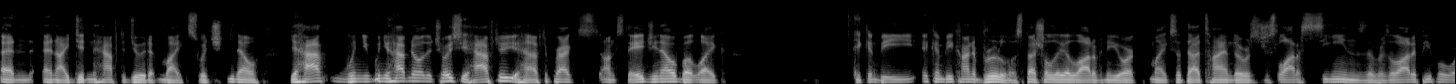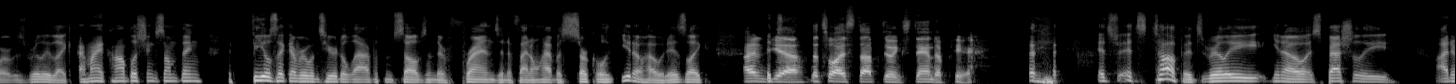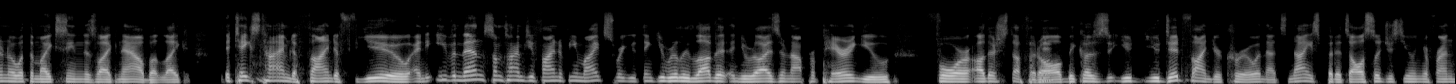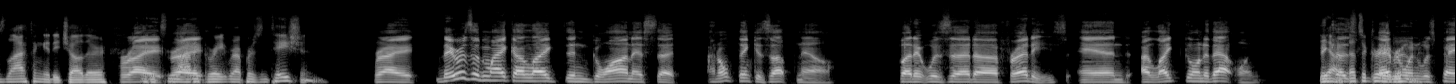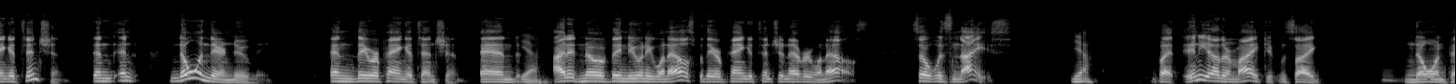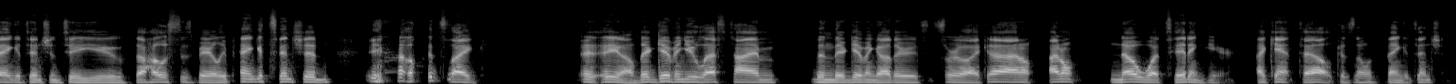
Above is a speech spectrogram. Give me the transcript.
and and I didn't have to do it at mics, which you know you have when you when you have no other choice, you have to you have to practice on stage, you know. But like it can be it can be kind of brutal, especially a lot of New York mics at that time. There was just a lot of scenes. There was a lot of people where it was really like, am I accomplishing something? It feels like everyone's here to laugh at themselves and their friends. And if I don't have a circle, you know how it is. Like And yeah, that's why I stopped doing stand up here. it's it's tough. It's really, you know, especially I don't know what the mic scene is like now, but like it takes time to find a few. And even then, sometimes you find a few mics where you think you really love it and you realize they're not preparing you for other stuff at Mhm. all because you you did find your crew and that's nice, but it's also just you and your friends laughing at each other. Right, it's not a great representation. right. There was a mic I liked in Gowanus that I don't think is up now, but it was at uh, Freddy's, and I liked going to that one Yeah, because that's a great everyone room. was paying attention, and and no one there knew me, and they were paying attention, and Yeah. I didn't know if they knew anyone else, but they were paying attention to everyone else, so it was nice. Yeah. But any other mic, it was like no one paying attention to you. The host is barely paying attention. You know, it's like, uh, you know, they're giving you less time than they're giving others. It's sort of like, "Ah, I don't, I don't know what's hitting here. I can't tell because no one's paying attention.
